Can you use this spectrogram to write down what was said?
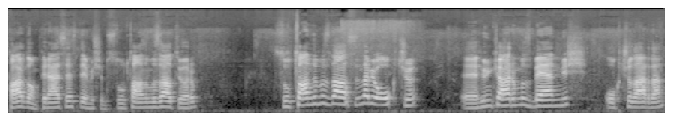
Pardon prenses demişim. Sultanımızı atıyorum. Sultanımız da aslında bir okçu. Ee, hünkârımız beğenmiş okçulardan.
